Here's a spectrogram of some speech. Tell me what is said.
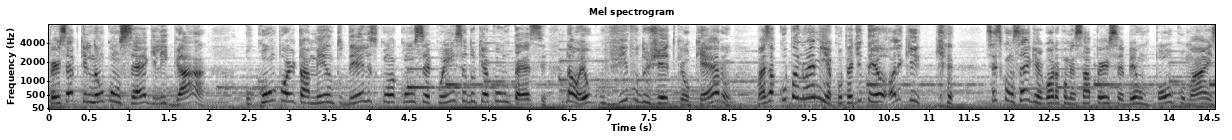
Percebe que ele não consegue ligar o comportamento deles com a consequência do que acontece. Não, eu vivo do jeito que eu quero, mas a culpa não é minha, a culpa é de Deus. Olha que. Vocês conseguem agora começar a perceber um pouco mais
